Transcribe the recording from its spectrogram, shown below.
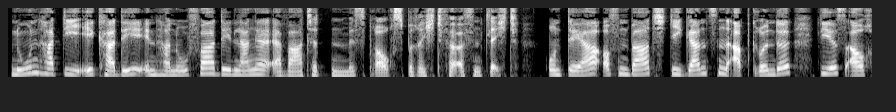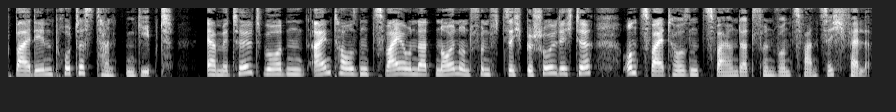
Nun hat die EKD in Hannover den lange erwarteten Missbrauchsbericht veröffentlicht. Und der offenbart die ganzen Abgründe, die es auch bei den Protestanten gibt. Ermittelt wurden 1259 Beschuldigte und 2225 Fälle.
